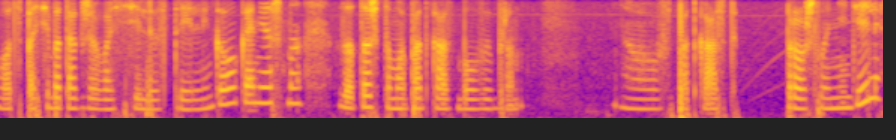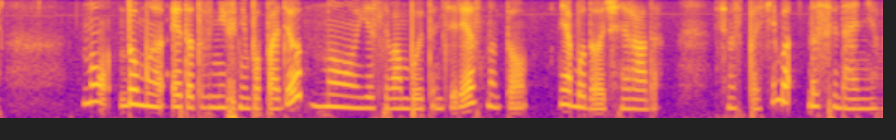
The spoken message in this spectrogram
Вот, спасибо также Василию Стрельникову, конечно, за то, что мой подкаст был выбран э, в подкаст прошлой недели. Ну, думаю, этот в них не попадет, но если вам будет интересно, то я буду очень рада. Всем спасибо, до свидания.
